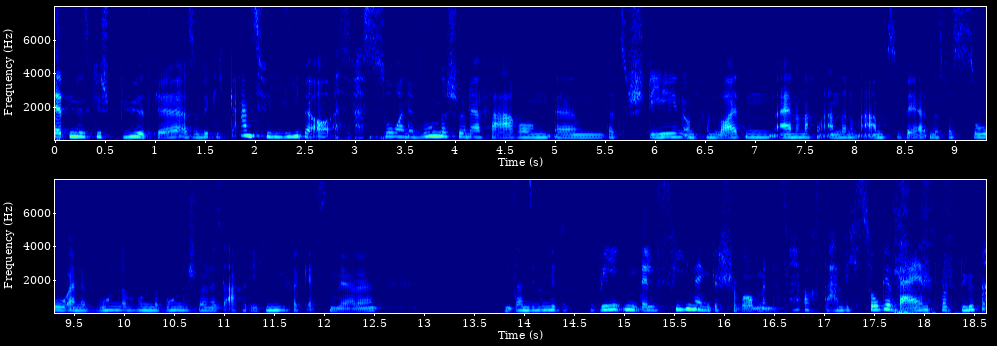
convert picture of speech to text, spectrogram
hätten wir es gespürt, gell? Also wirklich ganz viel Liebe. Also es war so eine wunderschöne Erfahrung, ähm, da zu stehen und von Leuten einer nach dem anderen umarmt zu werden. Das war so eine wunder, wunder, wunderschöne Sache, die ich nie vergessen werde. Und dann sind wir mit wilden Delfinen geschwommen. Das war auch, da habe ich so geweint vor Glück.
